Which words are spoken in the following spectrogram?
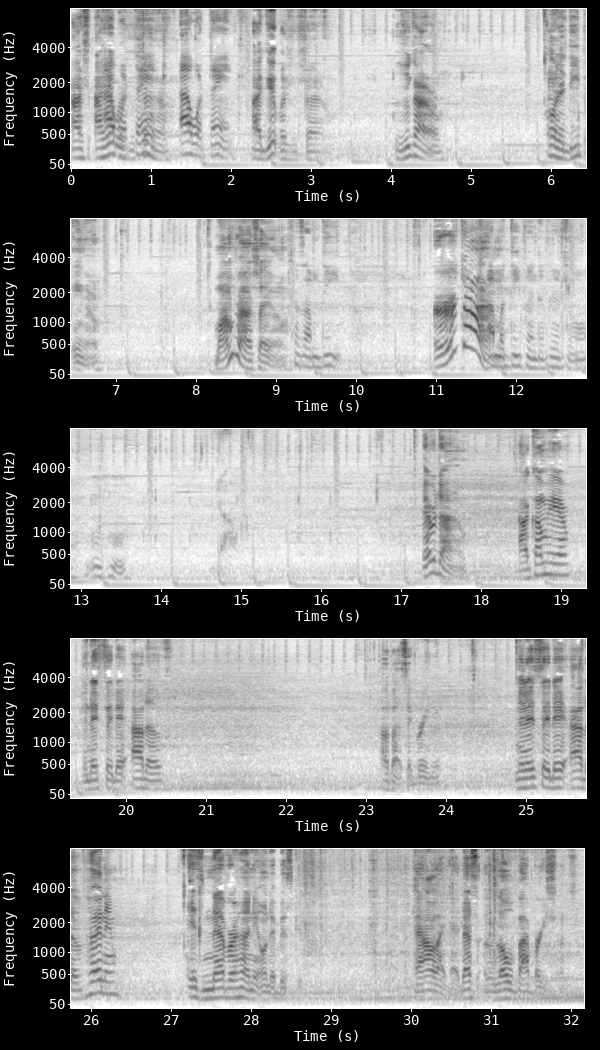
I, I hear I what would you're think. saying. I would think. I get what you're saying. You of on the deep end. Well, I'm trying to say, Because I'm deep. every time. I'm a deep individual. hmm Yeah. every time I come here and they say they're out of, I was about to say gravy. And they say they're out of honey. It's never honey on their biscuits. And I don't like that. That's low vibrations.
